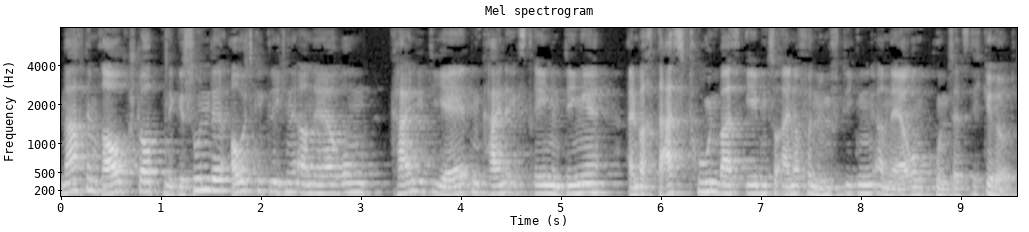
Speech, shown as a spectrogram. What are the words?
Nach dem Rauchstopp eine gesunde, ausgeglichene Ernährung, keine Diäten, keine extremen Dinge, einfach das tun, was eben zu einer vernünftigen Ernährung grundsätzlich gehört.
